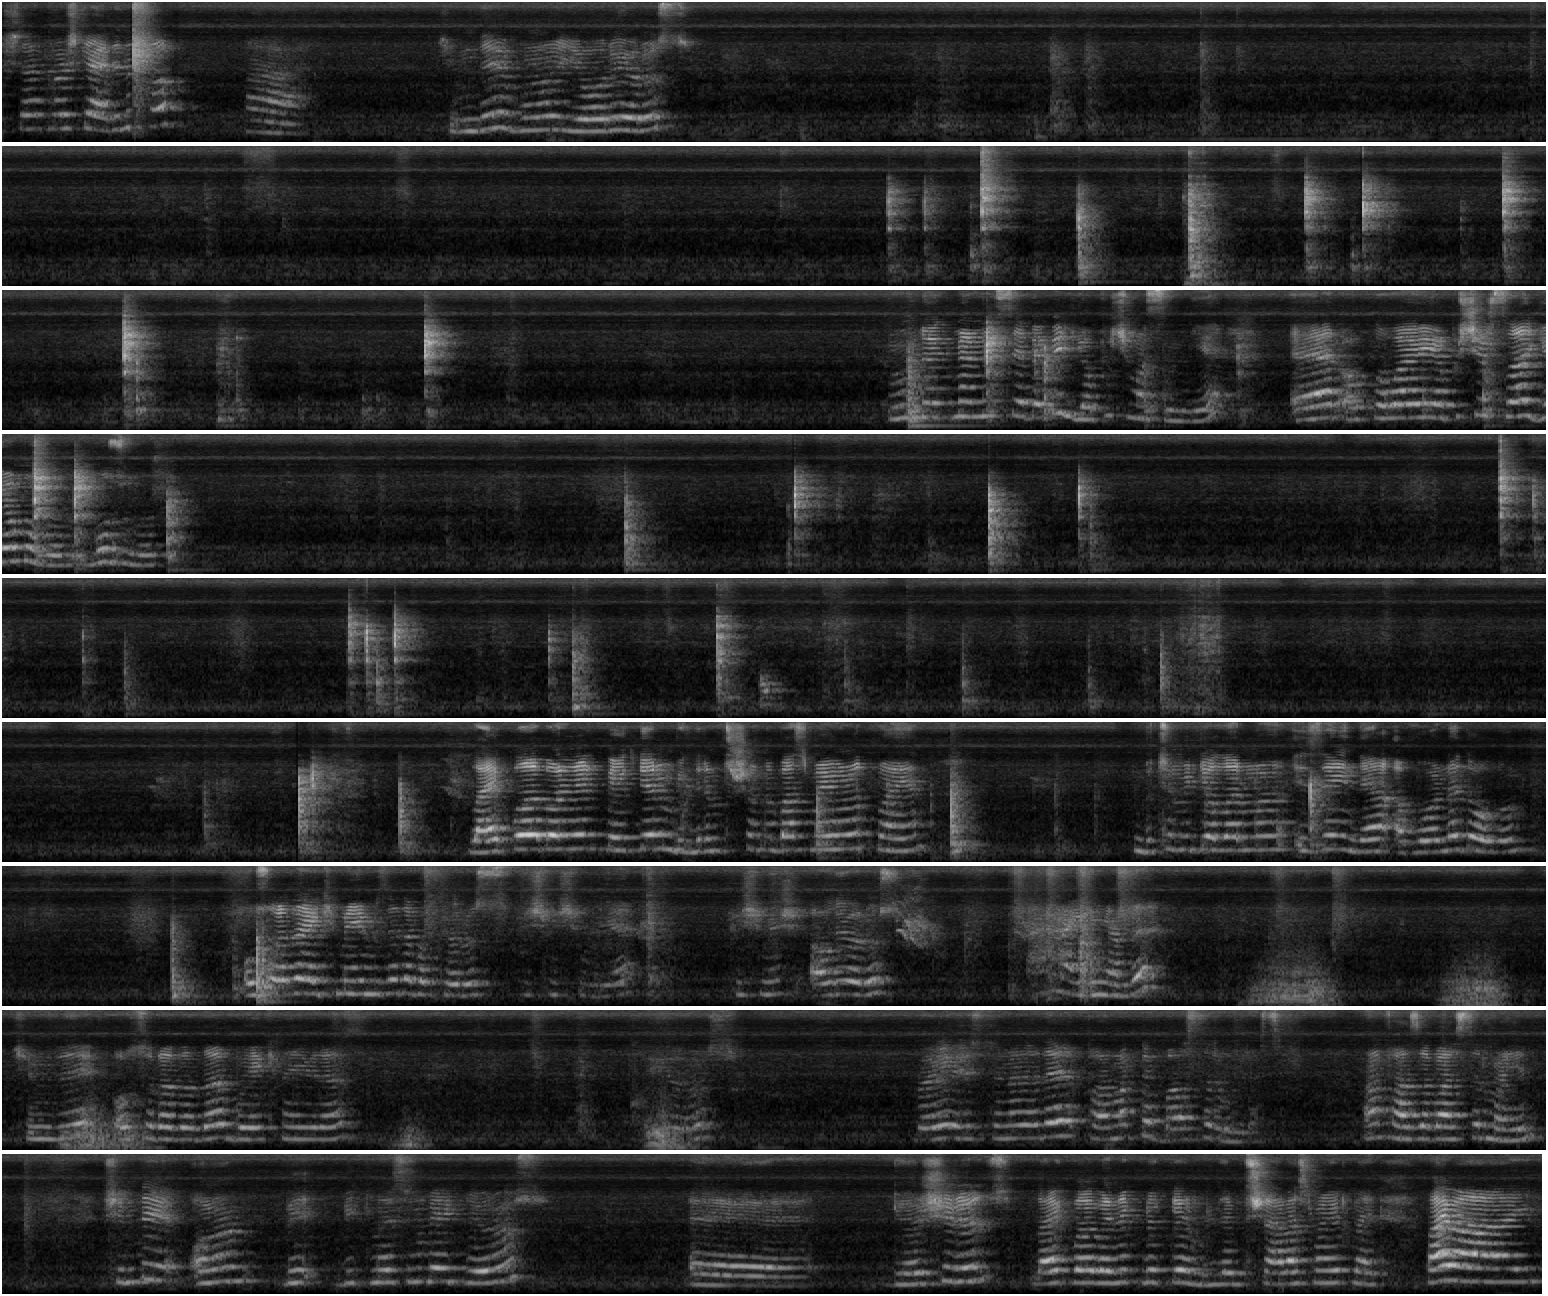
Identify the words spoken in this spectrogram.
arkadaşlar. Hoş geldiniz. Hop. Ha. Şimdi bunu yoğuruyoruz. Bunu dökmemin sebebi yapışmasın diye. Eğer oklavaya yapışırsa yam olur, bozulur. Like ve abonelik bekliyorum. Bildirim tuşuna basmayı unutmayın. Bütün videolarımı izleyin de abone de olun. O sırada ekmeğimize de bakıyoruz. Pişmiş mi diye. Pişmiş. Alıyoruz. Elim yandı. Şimdi o sırada da bu ekmeği biraz koyuyoruz. Böyle üstüne de parmakla bastırın biraz. Ama fazla bastırmayın. Şimdi onun bi- bitmesini bekliyoruz. Ee, görüşürüz. Like ve abonelik bekliyorum. Bildirim tuşuna basmayı unutmayın. Bay bay.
